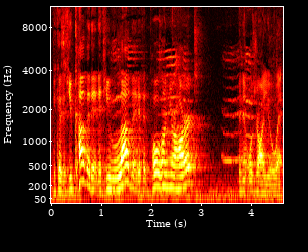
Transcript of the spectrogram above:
Because if you covet it, if you love it, if it pulls on your heart, then it will draw you away.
